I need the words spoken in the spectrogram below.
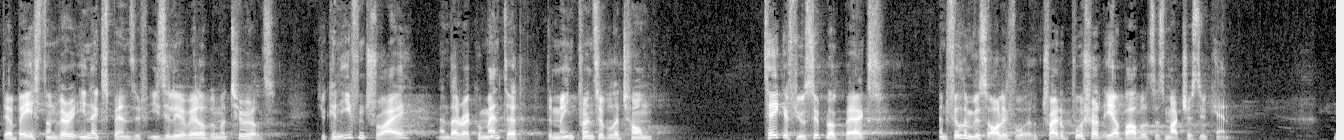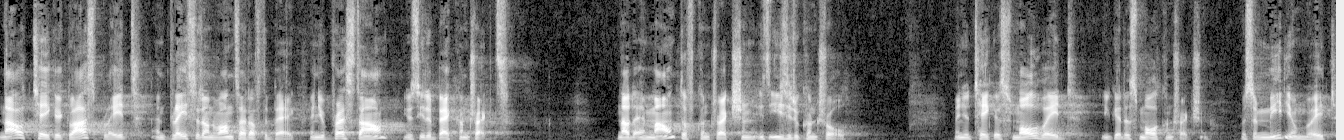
They're based on very inexpensive, easily available materials. You can even try, and I recommend that, the main principle at home. Take a few Ziploc bags and fill them with olive oil. Try to push out air bubbles as much as you can. Now take a glass plate and place it on one side of the bag. When you press down, you see the bag contracts. Now the amount of contraction is easy to control. When you take a small weight, you get a small contraction. With a medium weight,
